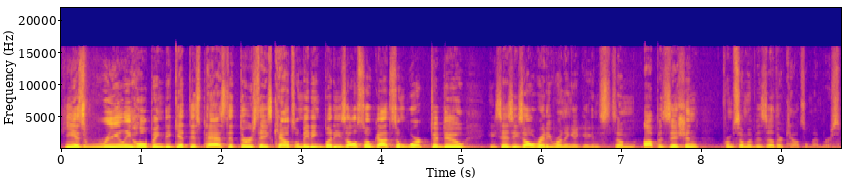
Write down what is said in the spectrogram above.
he is really hoping to get this passed at Thursday's council meeting, but he's also got some work to do. He says he's already running against some opposition from some of his other council members.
